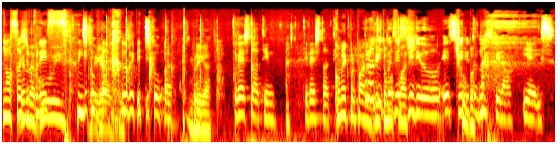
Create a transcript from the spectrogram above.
Não seja Ganda por Rui. isso. Obrigado. Rui. Desculpa, Obrigado. tiveste ótimo. Tiveste ótimo. Como é que prepara Pronto, Rita uma depois esse flash? vídeo, esse vídeo tornou-se viral. E é isso.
